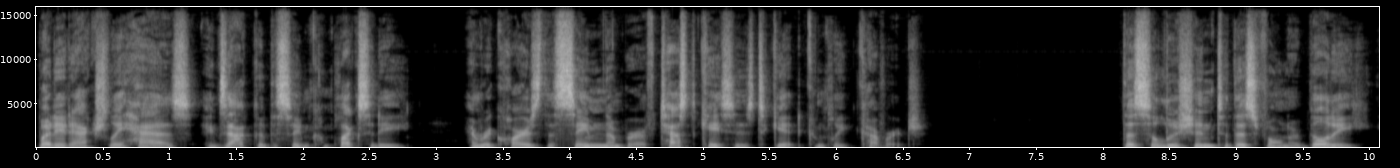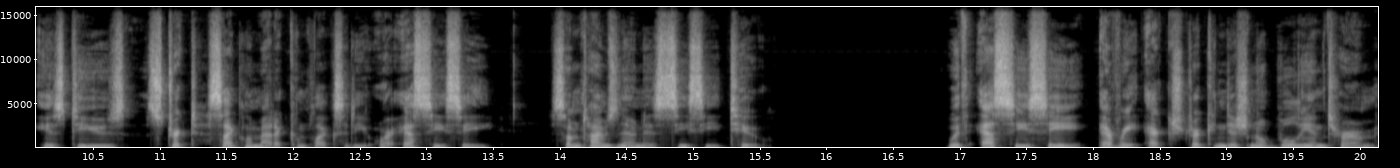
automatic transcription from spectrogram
but it actually has exactly the same complexity and requires the same number of test cases to get complete coverage. The solution to this vulnerability is to use strict cyclomatic complexity, or SCC, sometimes known as CC2. With SCC, every extra conditional Boolean term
